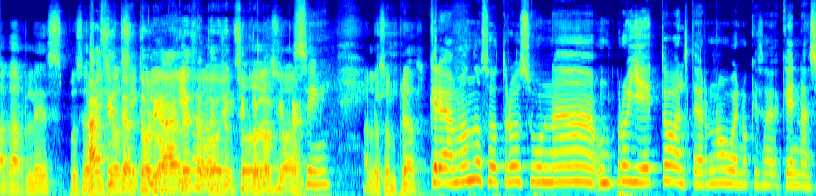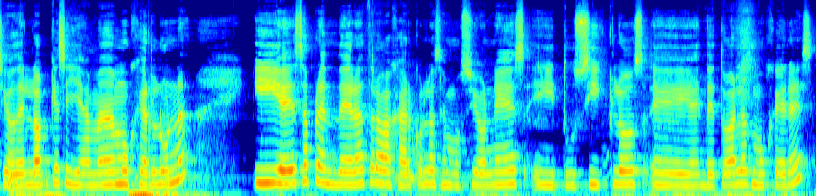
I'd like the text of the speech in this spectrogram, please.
a darles pues Ah, sí, te- te obliga a darles atención y psicológica. a- Sí. a los empleados. Creamos nosotros una, un proyecto alterno, bueno, que, que nació del LOB que se llama Mujer Luna. Y es aprender a trabajar con las emociones y tus ciclos eh, de todas las mujeres.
